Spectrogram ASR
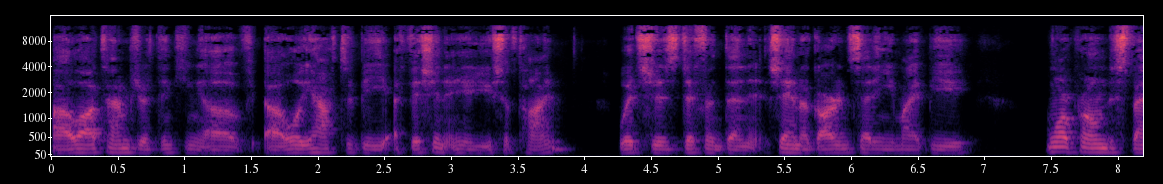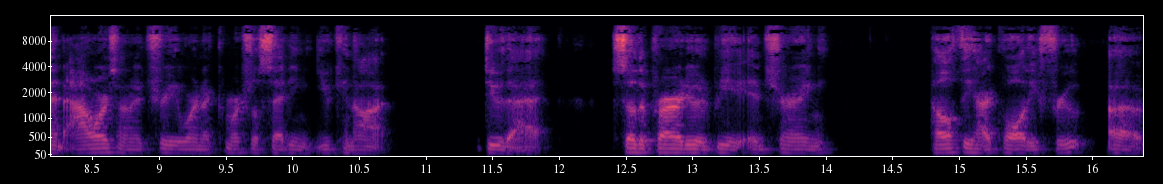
a lot of times you're thinking of, uh, well, you have to be efficient in your use of time, which is different than, say, in a garden setting, you might be more prone to spend hours on a tree, where in a commercial setting, you cannot do that. So the priority would be ensuring healthy, high quality fruit, uh,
